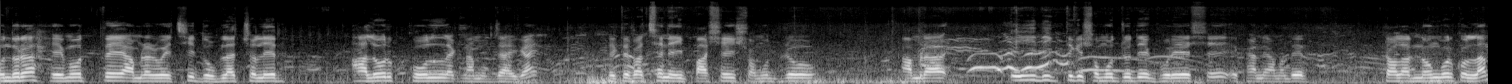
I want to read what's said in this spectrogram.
বন্ধুরা, এই মুহূর্তে আমরা রয়েছি দোবলাচলের আলোর কোল এক নামক জায়গায়। দেখতে পাচ্ছেন এই পাশেই সমুদ্র। আমরা এই দিক থেকে সমুদ্র দিয়ে ঘুরে এসে এখানে আমাদের টলার নোঙ্গর করলাম।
